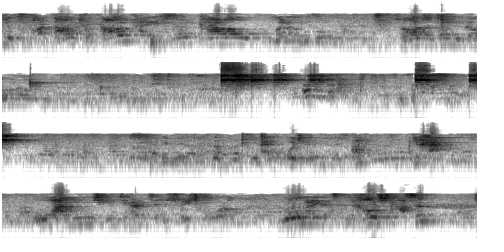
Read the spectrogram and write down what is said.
你不怕高球高太子卡老婆吗？啷个？啥子整够了？哎，我去啊！你看，王庆这儿正睡着了，我们那个正好下手，走。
